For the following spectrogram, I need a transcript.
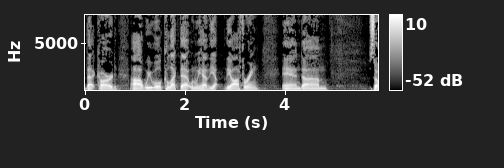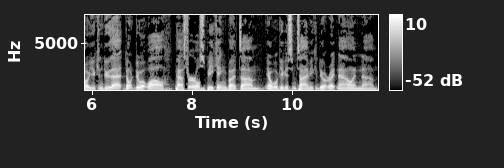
that card. Uh, we will collect that when we have the, the offering. And um, so you can do that. Don't do it while Pastor Earl's speaking, but um, you know we'll give you some time. You can do it right now, and um,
